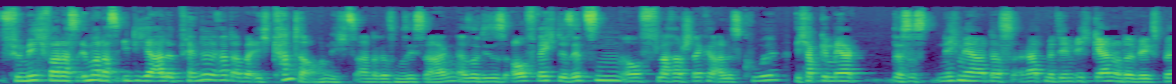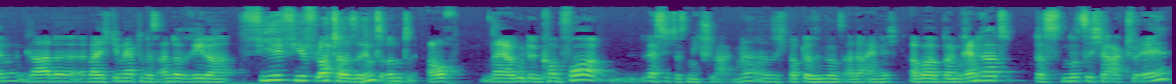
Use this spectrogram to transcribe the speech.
Für mich war das immer das ideale Pendelrad, aber ich kannte auch nichts anderes, muss ich sagen. Also dieses aufrechte Sitzen auf flacher Strecke, alles cool. Ich habe gemerkt, das ist nicht mehr das Rad, mit dem ich gerne unterwegs bin, gerade weil ich gemerkt habe, dass andere Räder viel, viel flotter sind und auch naja gut, in Komfort lässt sich das nicht schlagen. Ne? Also ich glaube, da sind wir uns alle einig. Aber beim Rennrad, das nutze ich ja aktuell.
